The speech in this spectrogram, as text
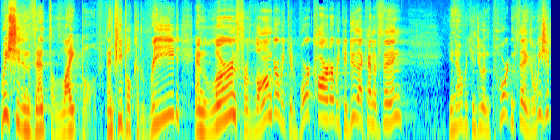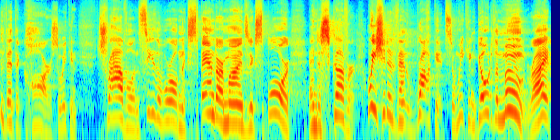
we should invent the light bulb. Then people could read and learn for longer. We could work harder. We could do that kind of thing. You know, we can do important things. Or we should invent the car so we can travel and see the world and expand our minds and explore and discover. We should invent rockets so we can go to the moon, right?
